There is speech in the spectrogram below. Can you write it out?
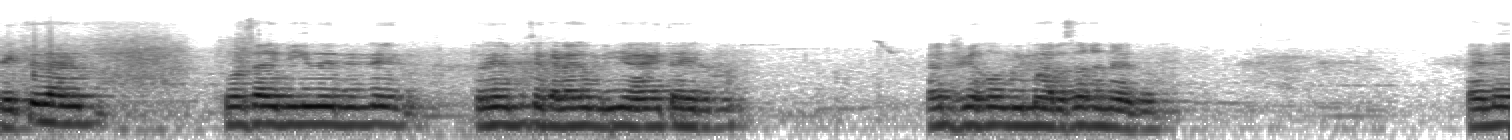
രക്തദാനം പ്രോത്സാഹിപ്പിക്കുന്നതിനെ പ്രേരിപ്പിച്ച ഘടകം ഈ ആയത്തായിരുന്നു. അൻഫിഹൂമി മാറസകനാക്കും അതിന്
